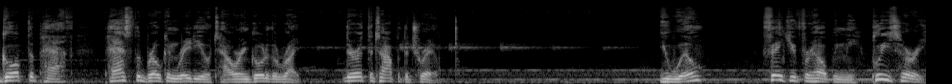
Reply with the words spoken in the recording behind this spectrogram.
Go up the path, past the broken radio tower, and go to the right. They're at the top of the trail. You will? Thank you for helping me. Please hurry.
